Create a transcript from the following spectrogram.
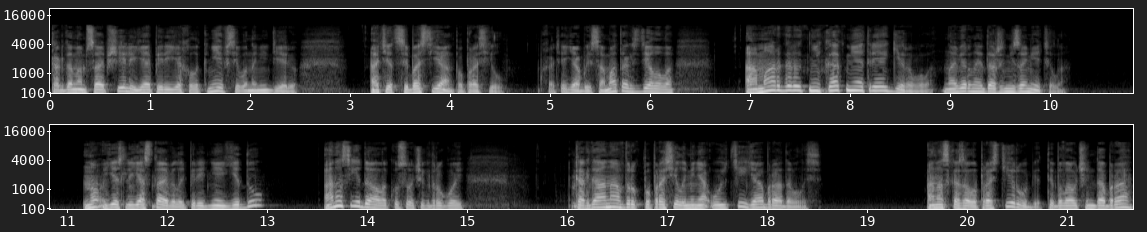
Когда нам сообщили, я переехала к ней всего на неделю. Отец Себастьян попросил, хотя я бы и сама так сделала. А Маргарет никак не отреагировала, наверное, даже не заметила. Но если я ставила перед ней еду, она съедала кусочек другой. Когда она вдруг попросила меня уйти, я обрадовалась. Она сказала, прости, Руби, ты была очень добра,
